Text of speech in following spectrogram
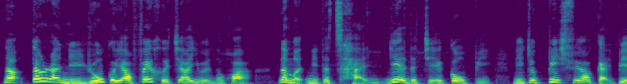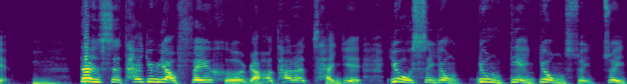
那当然，你如果要非核家园的话。那么你的产业的结构比你就必须要改变。嗯，但是它又要飞核，然后它的产业又是用用电用水最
